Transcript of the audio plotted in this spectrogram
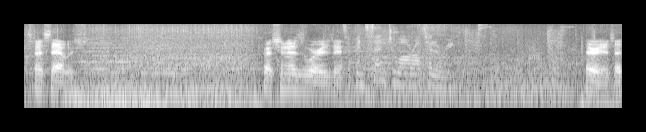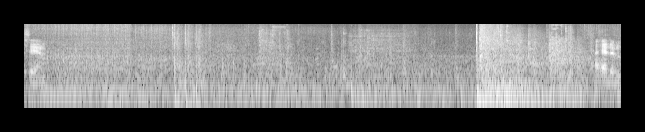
It's been established. Question is, where is he? Have been sent to our artillery. There he is. I see him. I hit him.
